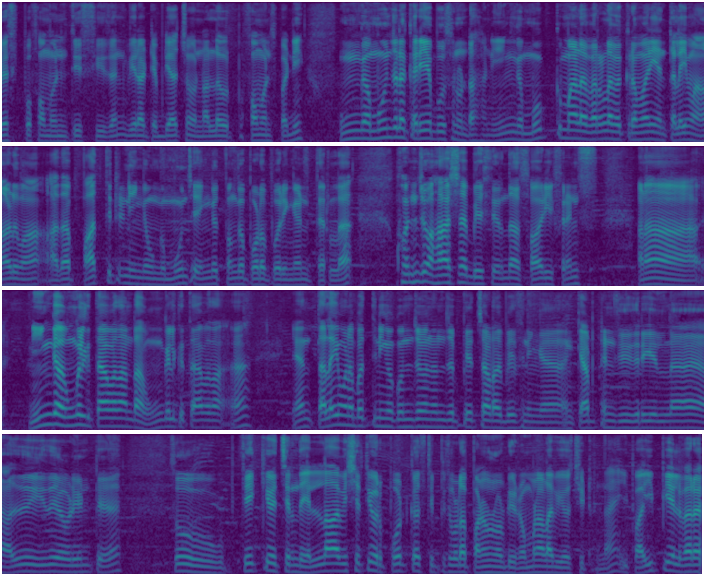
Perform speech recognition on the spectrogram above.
best performance this season Virat எப்படியாச்சும் ஒரு நல்ல ஒரு பர்ஃபார்மன்ஸ் பண்ணி உங்கள் மூஞ்சில் கரிய நீ நீங்கள் மூக்கு மேலே விரல வைக்கிற மாதிரி என் தலைவன் ஆடுவான். அதை பார்த்துட்டு நீங்கள் உங்கள் மூஞ்சை எங்கே தொங்க போட போகிறீங்கன்னு தெரில கொஞ்சம் ஹார்ஷாக பேசியிருந்தா சாரி ஃப்ரெண்ட்ஸ் ஆனால் நீங்கள் உங்களுக்கு தேவைதான்டா உங்களுக்கு தேவை தான் என் தலைவனை பற்றி நீங்கள் கொஞ்சம் கொஞ்சம் பேச்சாடா பேசுனீங்க. கேப்டன்சி சரியில்லை. அது இது அப்படின்ட்டு ஸோ தேக்கி வச்சுருந்த எல்லா விஷயத்தையும் ஒரு போட்காஸ்ட் எபிசோடாக பண்ணணும் அப்படி ரொம்ப நாளாக யோசிச்சுட்டு இருந்தேன். இப்போ ஐபிஎல் வேறு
